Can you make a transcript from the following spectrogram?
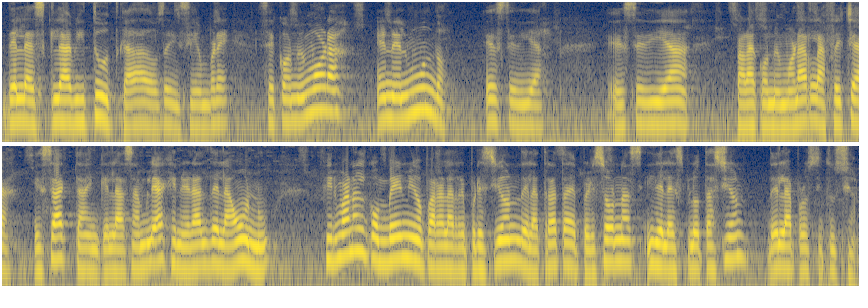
de la Esclavitud. Cada 2 de diciembre se conmemora en el mundo este día este día para conmemorar la fecha exacta en que la Asamblea General de la ONU firmara el convenio para la represión de la trata de personas y de la explotación de la prostitución.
